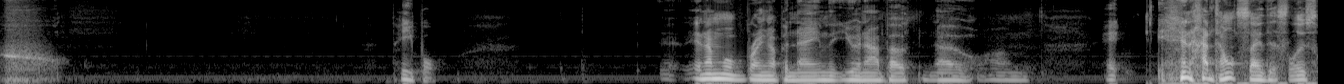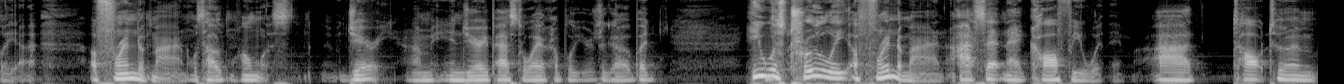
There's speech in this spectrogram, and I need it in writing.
people. And I'm going to bring up a name that you and I both know. Um, it, and I don't say this loosely. A friend of mine was ho- homeless, Jerry. Um, and Jerry passed away a couple of years ago, but he was truly a friend of mine. I sat and had coffee with him. I talked to him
